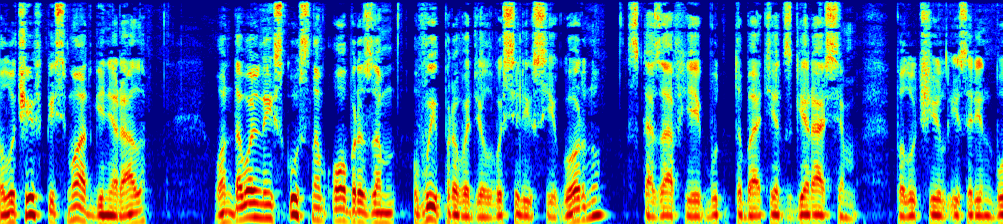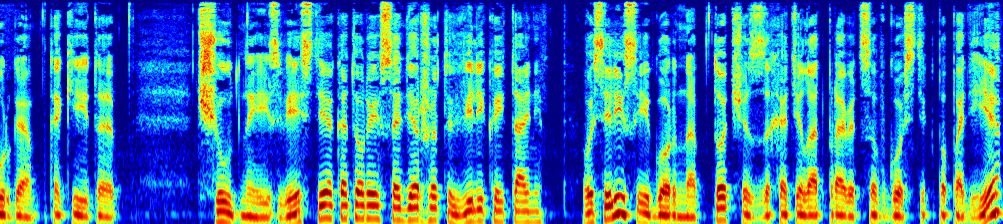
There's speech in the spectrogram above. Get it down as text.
Получив письмо от генерала, он довольно искусным образом выпроводил Василис Егорну, сказав ей, будто бы отец Герасим получил из Оренбурга какие-то чудные известия, которые содержат в великой тайне. Василиса Егоровна тотчас захотела отправиться в гости к Попадье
